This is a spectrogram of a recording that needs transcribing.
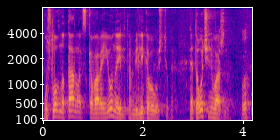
условно Тарнакского района или там Великого Устюга. Это очень важно. Вот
